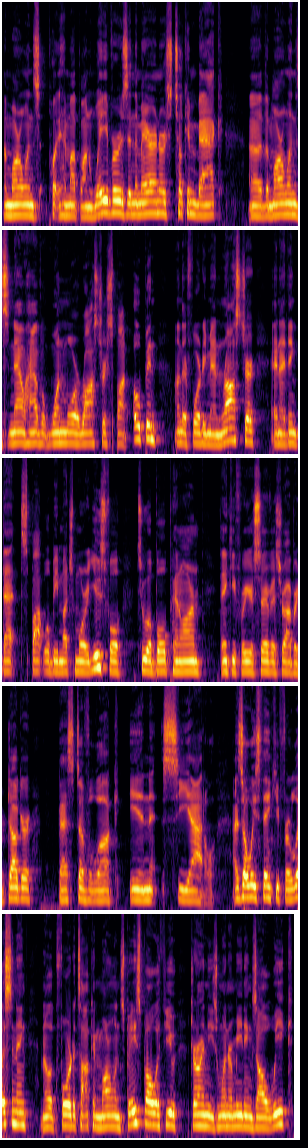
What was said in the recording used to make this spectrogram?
The Marlins put him up on waivers, and the Mariners took him back. Uh, the Marlins now have one more roster spot open on their 40 man roster, and I think that spot will be much more useful to a bullpen arm. Thank you for your service, Robert Dugger. Best of luck in Seattle. As always, thank you for listening, and I look forward to talking Marlins baseball with you during these winter meetings all week.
